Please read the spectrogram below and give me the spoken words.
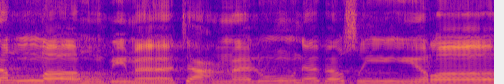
الله بما تعملون بصيرا.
